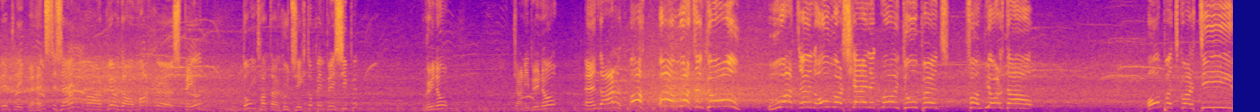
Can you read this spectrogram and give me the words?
Dit leek me Hens te zijn, maar Björdaal mag uh, spelen. Dont had daar goed zicht op in principe. Bruno. Gianni Bruno. En daar. Oh, oh wat een goal! Wat een onwaarschijnlijk mooi doelpunt van Bjordaal. Op het kwartier.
